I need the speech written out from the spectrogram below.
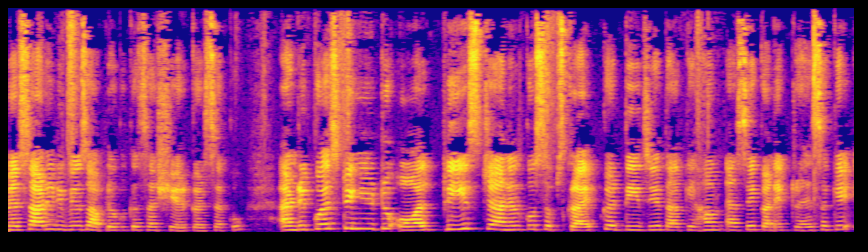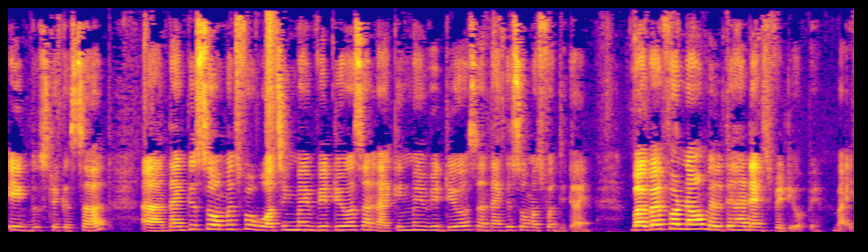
मैं सारे रिव्यूज़ आप लोगों के साथ शेयर कर सकूँ। And requesting you to all please channel को सब्सक्राइब कर दीजिए ताकि हम ऐसे कनेक्ट रह सके एक दूसरे के साथ। And thank you so much for watching my videos and liking my videos and thank you so much for the time bye bye for now मिलते हैं नेक्स्ट वीडियो पे। बाय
